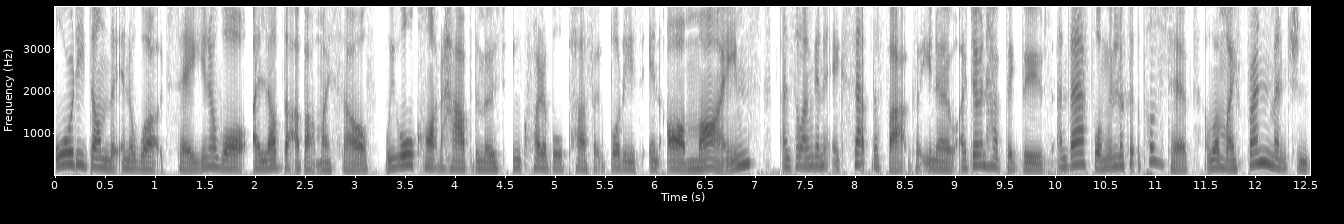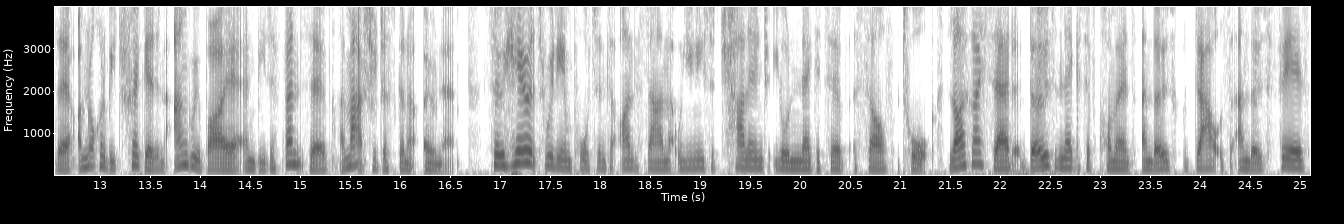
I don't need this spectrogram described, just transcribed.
already done the inner work to say, you know what? I love that about myself. We all can't have the most incredible, perfect bodies in our minds. And so I'm going to accept the fact that, you know, I don't have big boobs and therefore I'm going to look at the positive. And when my friend mentions it, I'm not going to be triggered and angry by it and be defensive. I'm actually just going to own it. So here it's really important to understand that you need to challenge your negative self talk. Like I said, those negative comments and those doubts and those fears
